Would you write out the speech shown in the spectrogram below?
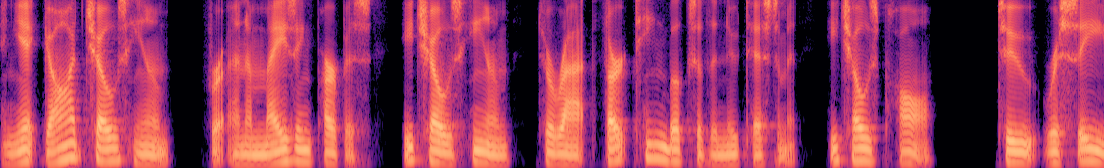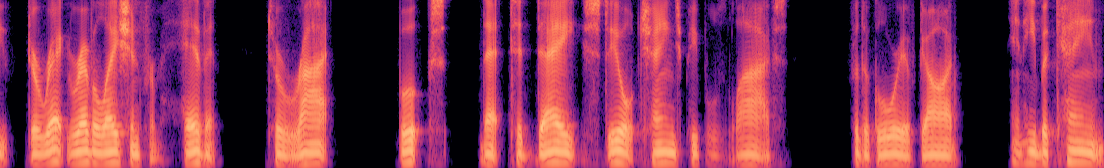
And yet God chose him for an amazing purpose. He chose him to write 13 books of the New Testament. He chose Paul to receive direct revelation from heaven to write books that today still change people's lives for the glory of God. And he became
